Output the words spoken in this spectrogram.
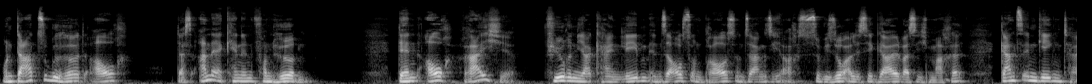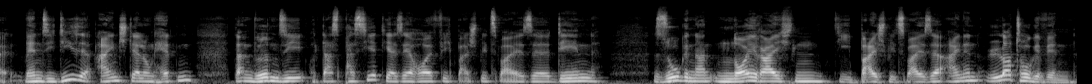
Und dazu gehört auch das Anerkennen von Hürden. Denn auch Reiche führen ja kein Leben in Saus und Braus und sagen sich, ach, ist sowieso alles egal, was ich mache. Ganz im Gegenteil. Wenn sie diese Einstellung hätten, dann würden sie, und das passiert ja sehr häufig beispielsweise den sogenannten Neureichen, die beispielsweise einen Lottogewinn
